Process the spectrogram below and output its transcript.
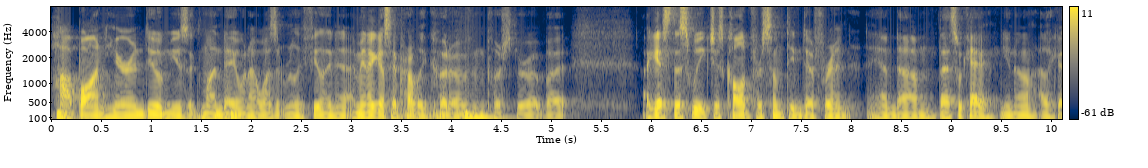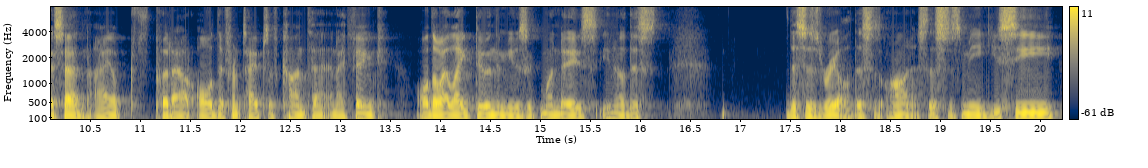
hop on here and do a music monday when i wasn't really feeling it i mean i guess i probably could have and pushed through it but I guess this week just called for something different, and um, that's okay. You know, like I said, I put out all different types of content, and I think although I like doing the music Mondays, you know this this is real. This is honest. This is me. You see,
